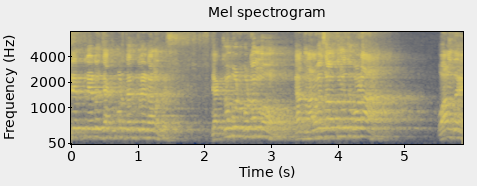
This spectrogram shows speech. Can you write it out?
చరిత్ర ఏంటో జక్కమ్మడి చరిత్ర ఏంటో అన్నది జక్కమ్మడి కుటుంబం గత నలభై సంవత్సరాల నుంచి కూడా వాళ్ళది.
